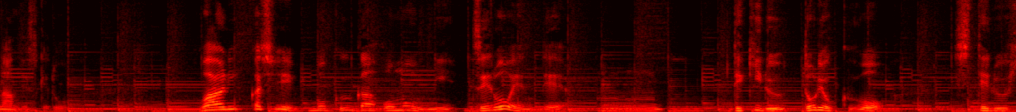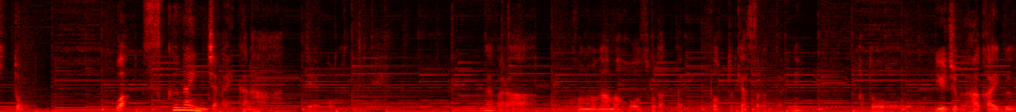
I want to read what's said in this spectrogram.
なんですけどわりかし僕が思うに0円でうんできる努力をしてる人は少ないんじゃないかなって思ってて。だからこの生放送だったりポッドキャストだったりねあと YouTube のアーカイブ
